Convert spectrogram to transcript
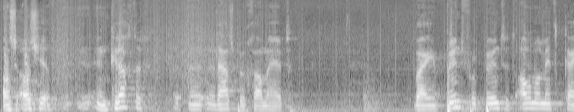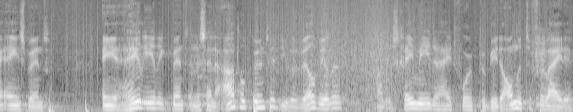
Als, als je een krachtig een raadsprogramma hebt... waar je punt voor punt het allemaal met elkaar eens bent... en je heel eerlijk bent en er zijn een aantal punten die we wel willen... maar er is geen meerderheid voor, probeer de ander te verleiden...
